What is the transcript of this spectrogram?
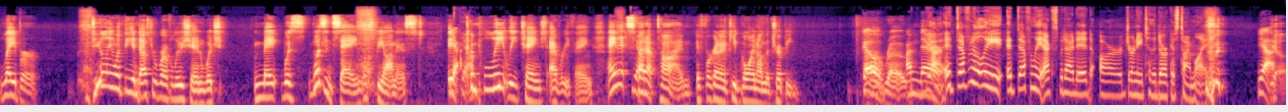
labor, dealing with the industrial revolution, which may was was insane. Let's be honest. It Yeah. Yeah. completely changed everything, and it sped Yeah. up time. If we're gonna keep going on the trippy, go uh, road. I'm there. Yeah, it definitely it definitely expedited our journey to the darkest timeline. yeah. yeah,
